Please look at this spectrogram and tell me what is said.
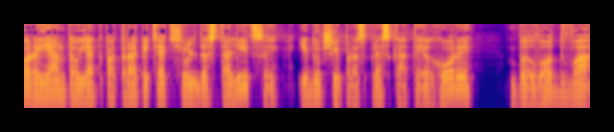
Варыянтаў як патрапіць адсюль да сталіцы ідучы праз пляскатыя горы было два.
